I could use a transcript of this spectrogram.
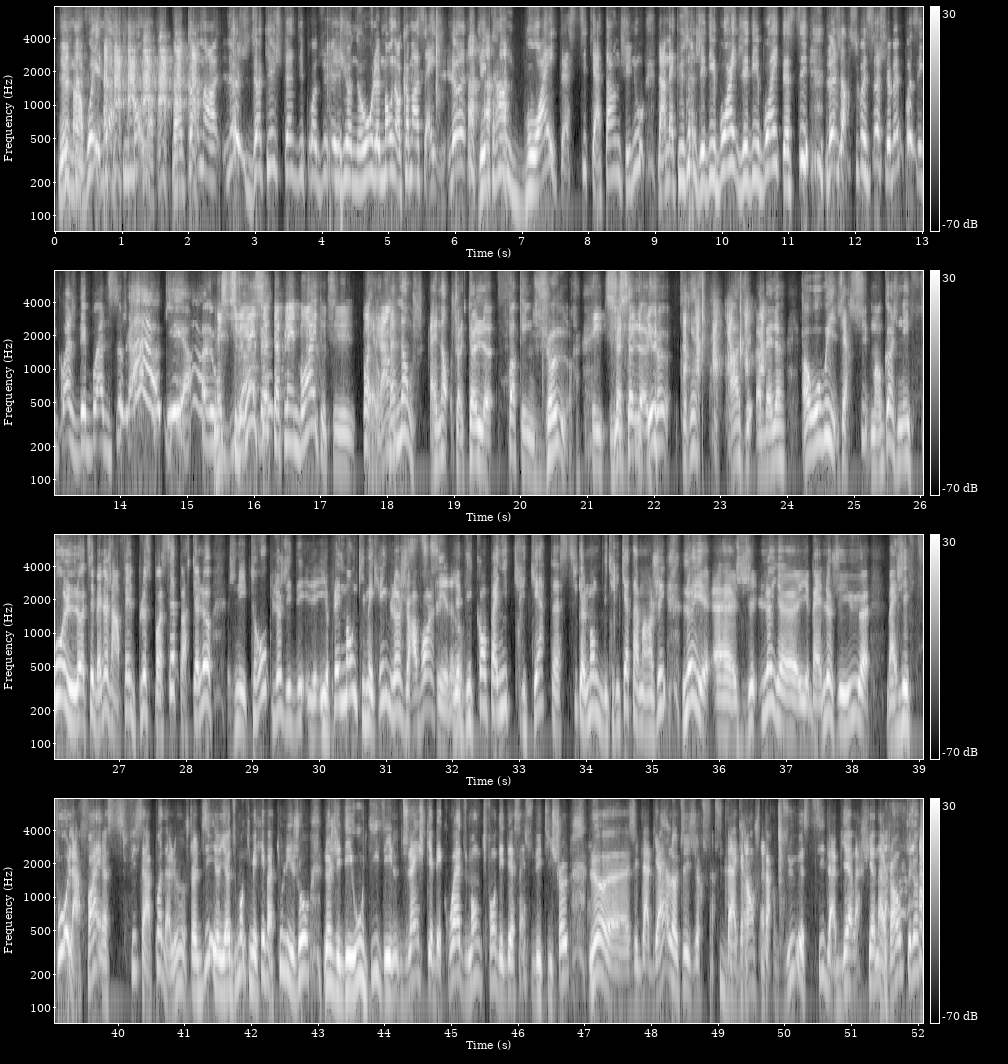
Là, il m'envoie. Le monde, là, je dis, OK, je teste des produits régionaux. Là, le monde a commencé. là, j'ai 30 boîtes qui attendent chez nous. Dans ma cuisine, j'ai des boîtes, j'ai des boîtes. Là, j'ai reçu ça, je sais même pas c'est quoi, je déboîte ça. Je ah, OK. Ah, Mais c'est-tu vrai, ça, que t'as plein de boîtes ou tu. Pas 30? Ben, non, je, eh non, je te le fucking jure. Je te le jure. Chris. Ah, ah, ben là, ah oui, oui, j'ai reçu, mon gars, je n'ai full, là, tu sais, ben là, j'en fais le plus possible parce que là, je n'ai trop, puis là, il y a plein de monde qui m'écrivent, là, je vais avoir, il y a des compagnies de cricket, cest que le monde des cricket à manger? Là, euh, là, il ben là, j'ai eu, euh, ben, j'ai full à faire, ça n'a pas d'allure. Je te le dis, il y a du monde qui m'écrive à tous les jours. Là, j'ai des hoodies, du linge québécois, du monde qui font des dessins sur des t-shirts. Là, euh, j'ai de la bière, là, j'ai reçu de la grange perdue, de la bière, la chienne à Jacques, là.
